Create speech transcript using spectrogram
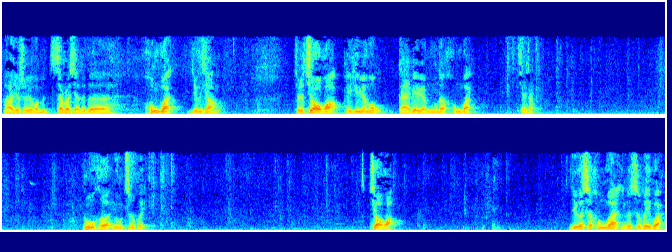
啊，就是我们上边写这个宏观影响，就是教化培训员工。改变员工的宏观，写上如何用智慧教化，一个是宏观，一个是微观。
